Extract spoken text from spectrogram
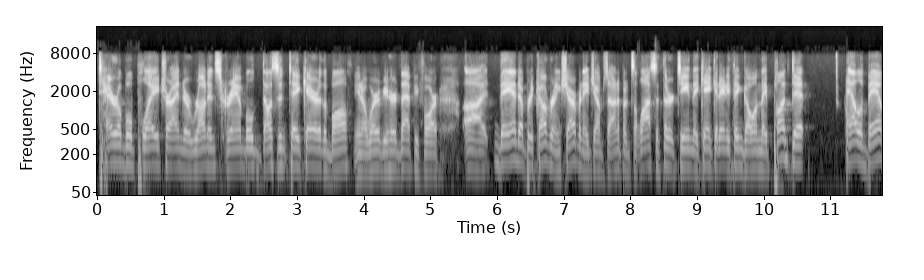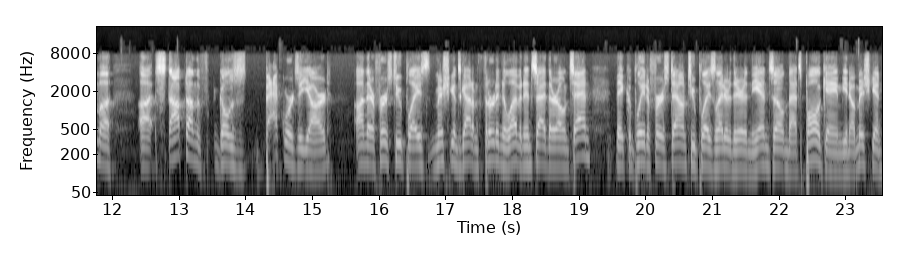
terrible play trying to run and scramble, doesn't take care of the ball. You know, where have you heard that before? Uh, they end up recovering. Charbonnet jumps on it, but it's a loss of 13. They can't get anything going. They punt it. Alabama uh, stopped on the goes backwards a yard on their first two plays. Michigan's got them third and 11 inside their own 10. They complete a first down. Two plays later, they're in the end zone. That's ball game. You know, Michigan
